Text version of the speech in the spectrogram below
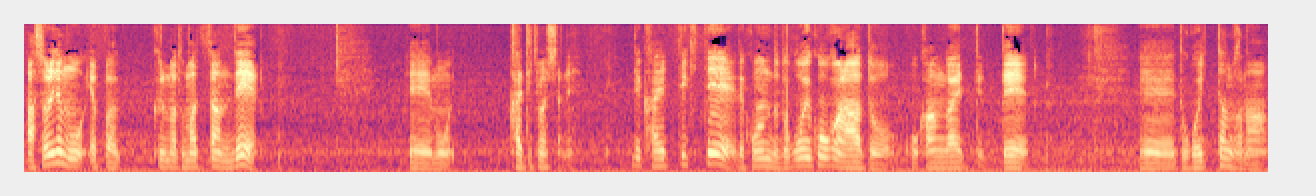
あ、それでもやっぱ車止まってたんで、えー、もう帰ってきましたね。で、帰ってきて、で、今度どこ行こうかなと、こう考えてて、えー、どこ行ったんかな？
